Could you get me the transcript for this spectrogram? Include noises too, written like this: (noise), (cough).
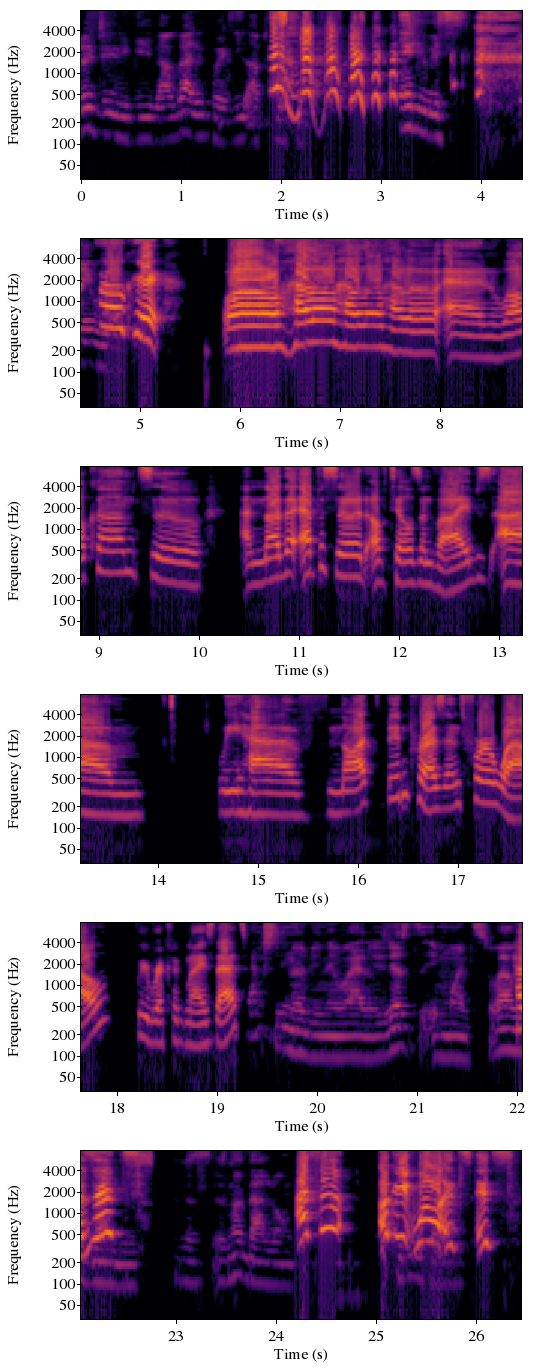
I'm not doing it again. I'll go and look for a new (laughs) application. Anyways, okay. Well, hello, hello, hello, and welcome to another episode of Tales and Vibes. Um, we have not been present for a while. We recognize that. It's actually not been a while. It's just a month. Why Has it? It's, it's not that long. I feel okay. Well, it's it's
